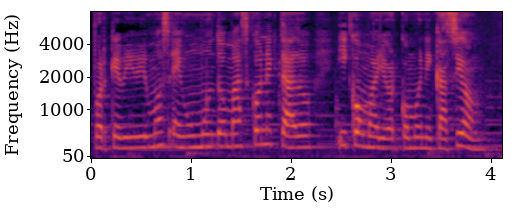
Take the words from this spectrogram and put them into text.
porque vivimos en un mundo más conectado y con mayor comunicación.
